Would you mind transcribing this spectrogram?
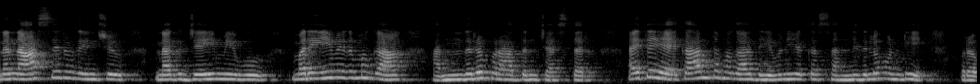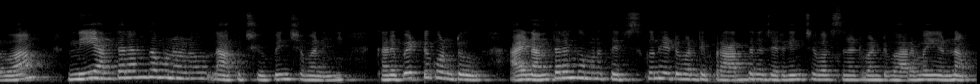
నన్ను ఆశీర్వదించు. నాకు జయమివ్వు మరి ఈ విధముగా అందరూ ప్రార్థన చేస్తారు. అయితే ఏకాంతముగా దేవుని యొక్క సన్నిధిలో ఉండి ప్రభా నీ అంతరంగమును నాకు చూపించమని కనిపెట్టుకుంటూ ఆయన అంతరంగమును తెలుసుకునేటువంటి ప్రార్థన జరిగించవలసినటువంటి వారమై ఉన్నాం.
